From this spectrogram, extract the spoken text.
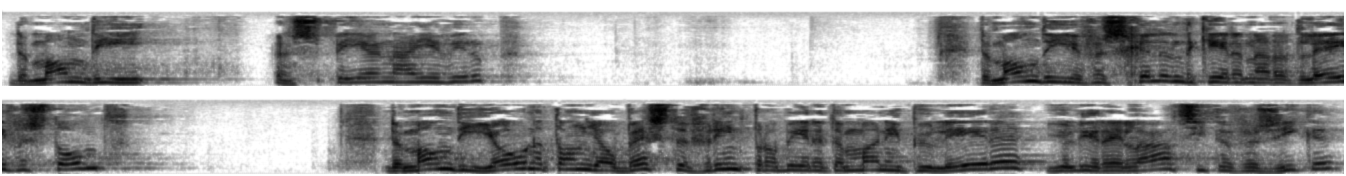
De man die een speer naar je wierp. De man die je verschillende keren naar het leven stond. De man die Jonathan, jouw beste vriend, probeerde te manipuleren, jullie relatie te verzieken.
